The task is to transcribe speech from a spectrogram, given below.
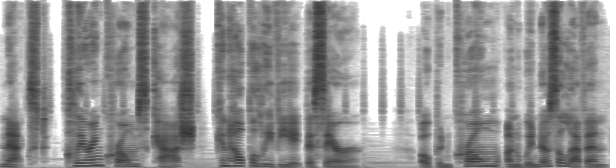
Next, clearing Chrome's cache can help alleviate this error. Open Chrome on Windows 11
